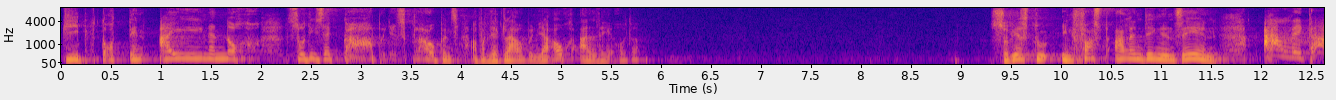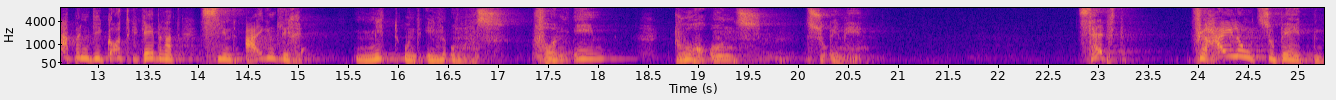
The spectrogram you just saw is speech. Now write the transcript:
gibt Gott den einen noch so diese Gabe des Glaubens. Aber wir glauben ja auch alle, oder? So wirst du in fast allen Dingen sehen, alle Gaben, die Gott gegeben hat, sind eigentlich mit und in uns. Von ihm, durch uns, zu ihm hin. Selbst für Heilung zu beten,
